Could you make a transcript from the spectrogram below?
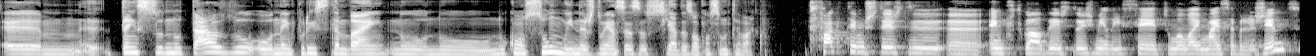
Ehm, tem-se notado, ou nem por isso também, no, no, no consumo e nas doenças associadas ao consumo de tabaco? De facto, temos desde, em Portugal, desde 2007, uma lei mais abrangente,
